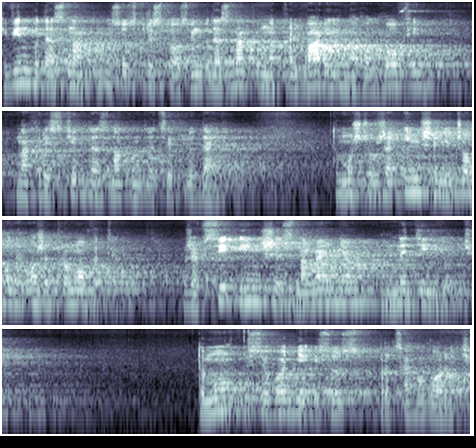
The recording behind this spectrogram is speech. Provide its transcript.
І Він буде знаком, Ісус Христос, Він буде знаком на Кальварії, на Голгофі, на Христі буде знаком для цих людей. Тому що вже інше нічого не може промовити, вже всі інші знамення не діють. Тому сьогодні Ісус про це говорить.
